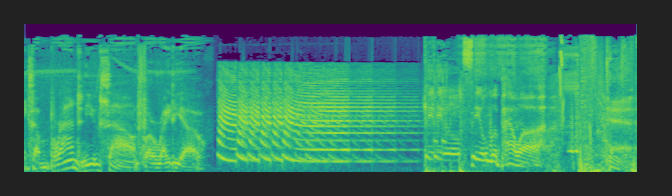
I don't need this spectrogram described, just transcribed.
It's a brand new sound for radio. Feel, feel the power. 10,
